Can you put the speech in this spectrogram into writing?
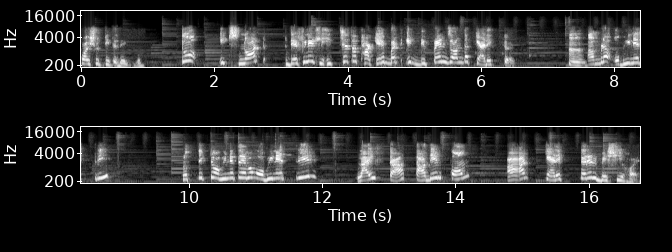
পঁয়ষট্টিতে দেখব। তো ইটস নট ডেফিনেটলি ইচ্ছে তো থাকে but it depends on the character আমরা অভিনেত্রী প্রত্যেকটা অভিনেতা এবং অভিনেত্রীর লাইফটা তাদের কম আর ক্যারেক্টারের বেশি হয়।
